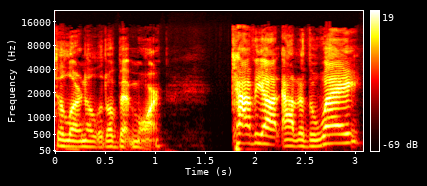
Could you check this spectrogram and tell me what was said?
to learn a little bit more. Caveat out of the way.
